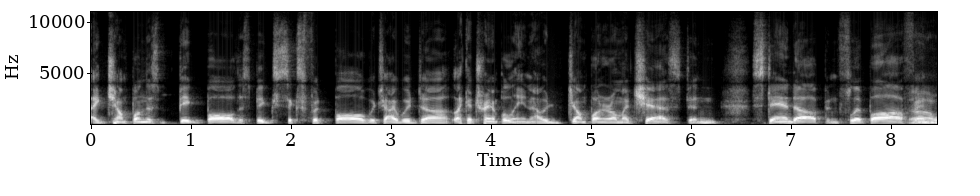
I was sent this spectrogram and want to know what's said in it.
I jump on this big ball, this big six foot ball, which I would, uh, like a trampoline, I would jump on it on my chest and stand up and flip off. oh And,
